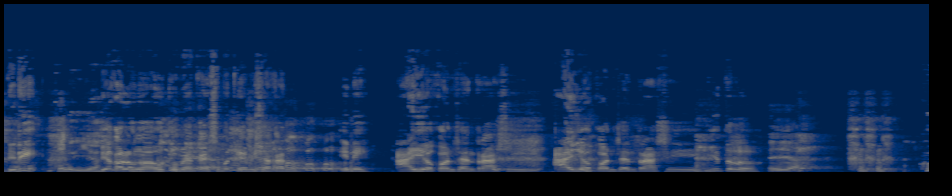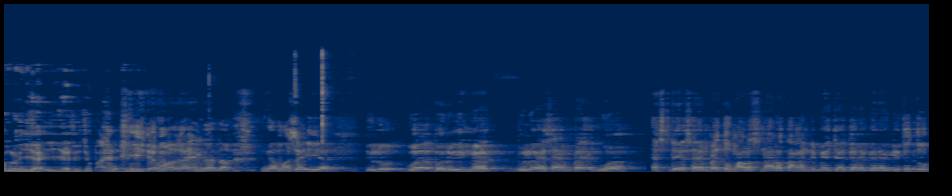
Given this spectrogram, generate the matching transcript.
Jadi lu iya? dia kalau ngehukum yang kayak Iya. semut kayak misalkan ini, ayo konsentrasi, ayo konsentrasi gitu loh. Iya. Kok lu iya iya sih cup anjing. iya makanya nggak tahu nggak masa iya dulu gue baru ingat dulu SMP gue SD SMP tuh males naruh tangan di meja gara-gara gitu tuh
